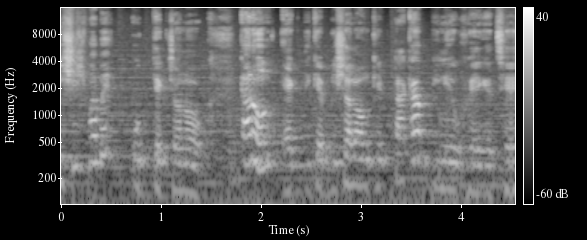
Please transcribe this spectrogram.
বিশেষভাবে উদ্বেগজনক কারণ একদিকে বিশাল অঙ্কের টাকা বিনিয়োগ হয়ে গেছে,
